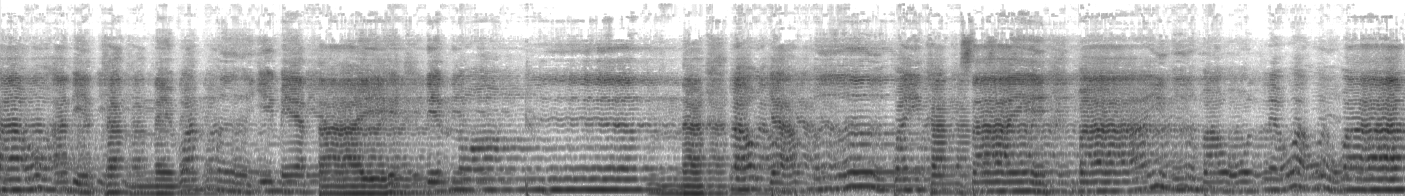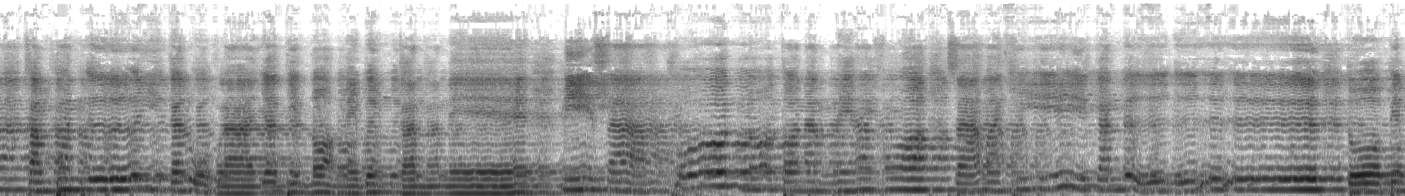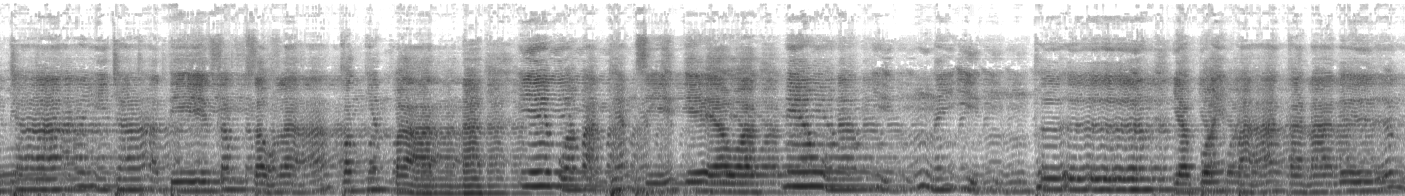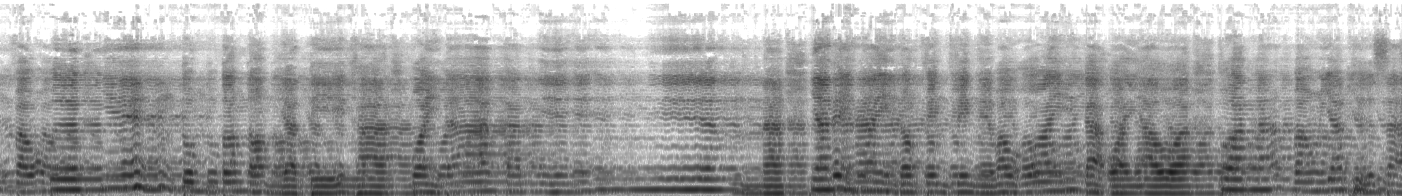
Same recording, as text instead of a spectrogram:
ขาอดีตครั้งในวันมือยีเมียตายเด่นน้องนะเราจับมือไว้ข้างซ้ายบายมือเบาแล้วว่าว่าคำพันเอ้ยกะลูกลายาทิมน้องในเบิ่งกันเน่มีสาม คนเนอตอนนั้นในหักคอสามัคคีกันดือตัวเป็นชายชาติซ้ำเสาหลาของเฮียนบานนะเยี่ยมว่าบ้านแพงสีแก้วแนวนำหญิงให้หญิงเพิ่งอย่าปล่อยปากกะลาเลืองเฝ้าเบิ่งแย้ง ตุมต้อมน้องอย่าตีขาปล่อยดางกันเองนะอย่าได้ให้ดอกเฟิงเฟิงเว้าอ้อยกะอ้อยเอาพรนักเบาย่าถือสา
